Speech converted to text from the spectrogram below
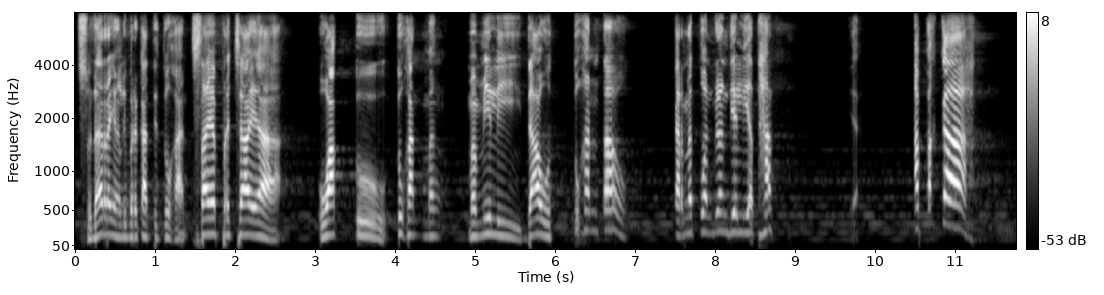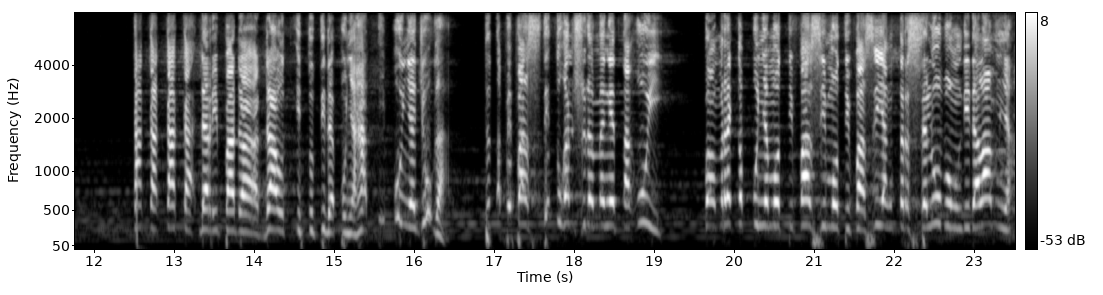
Saudara yang diberkati Tuhan. Saya percaya waktu Tuhan memilih Daud. Tuhan tahu. Karena Tuhan bilang dia lihat hati. Ya. Apakah kakak-kakak daripada Daud itu tidak punya hati, punya juga. Tetapi pasti Tuhan sudah mengetahui bahwa mereka punya motivasi-motivasi yang terselubung di dalamnya.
